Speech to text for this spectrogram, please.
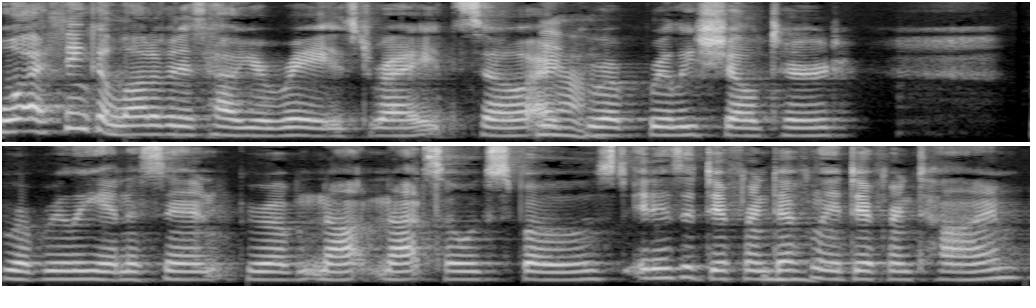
Well, I think a lot of it is how you're raised, right? So I yeah. grew up really sheltered grew up really innocent, grew up not not so exposed. It is a different, mm-hmm. definitely a different time,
